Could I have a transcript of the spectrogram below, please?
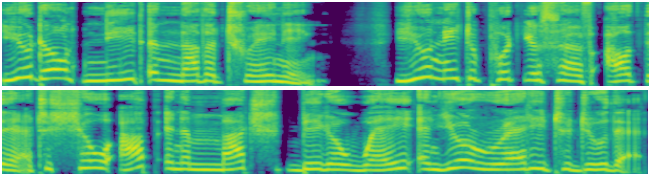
You don't need another training. You need to put yourself out there to show up in a much bigger way and you're ready to do that.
